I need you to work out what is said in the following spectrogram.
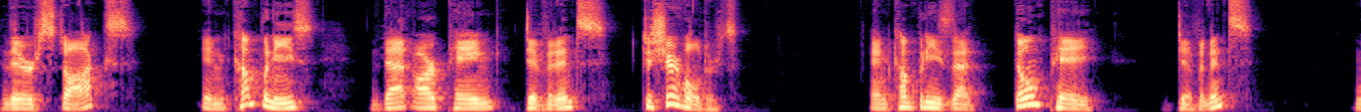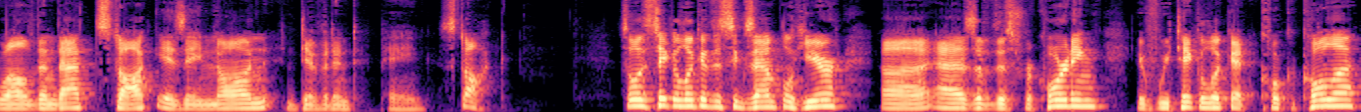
they're stocks in companies that are paying dividends to shareholders. And companies that don't pay dividends, well, then that stock is a non dividend paying stock. So let's take a look at this example here. Uh, as of this recording, if we take a look at Coca Cola,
